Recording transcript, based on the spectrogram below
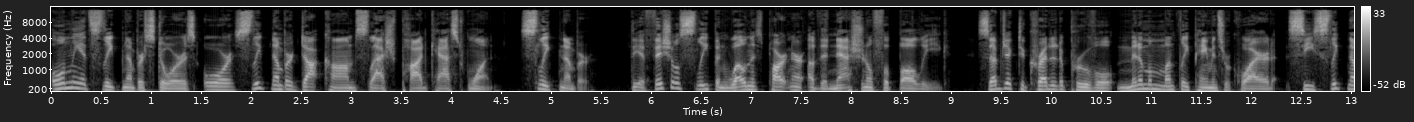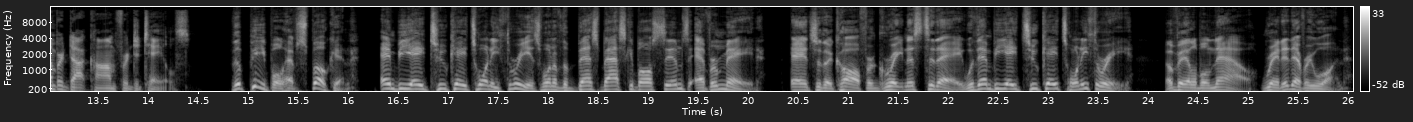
Only at Sleep Number stores or sleepnumber.com slash podcast one. Sleep Number, the official sleep and wellness partner of the National Football League. Subject to credit approval, minimum monthly payments required. See sleepnumber.com for details. The people have spoken. NBA 2K23 is one of the best basketball sims ever made. Answer the call for greatness today with NBA 2K23. Available now, rated everyone.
